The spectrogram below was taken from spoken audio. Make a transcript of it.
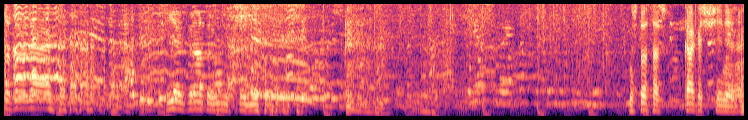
поздравляю! Я оператор видишь сегодня. Ну что, Саш, как ощущения?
